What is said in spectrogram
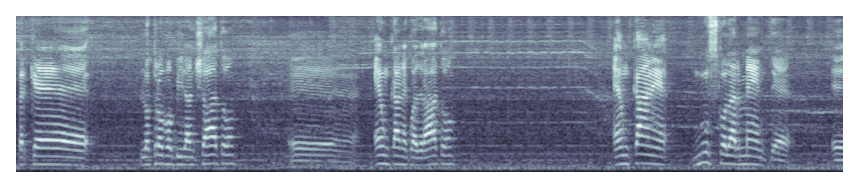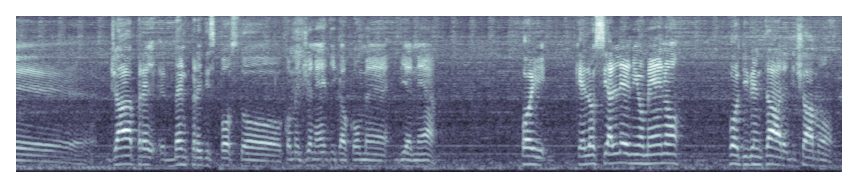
Perché lo trovo bilanciato, eh, è un cane quadrato, è un cane muscolarmente eh, già pre- ben predisposto come genetica come DNA. Poi che lo si alleni o meno può diventare diciamo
